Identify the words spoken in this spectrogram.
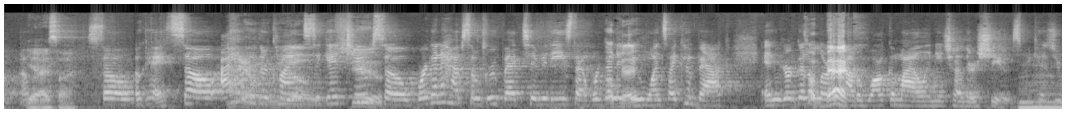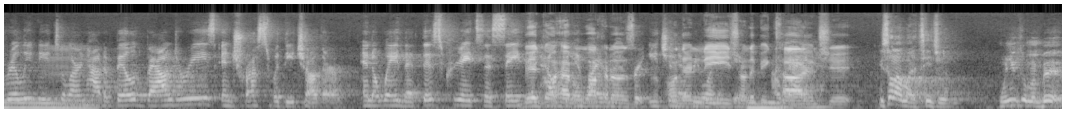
stream. riding. Yeah, I saw it. So, okay, so I have other clients Yo, to get chill. to, so we're gonna have some group activities that we're gonna Okay. do once I come back, and you're gonna Come learn back. how to walk a mile in each other's shoes because you really need to learn how to build boundaries and trust with each other in a way that this creates a safe Big and gonna have healthy them walking environment on, for each on and their every one of knees, you. trying to be kind okay? and shit. You sound like my teacher. When you coming back?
